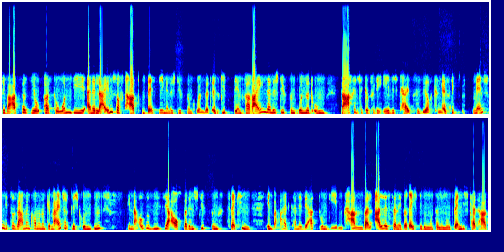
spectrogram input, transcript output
Privatperson, die eine Leidenschaft hat und deswegen eine Stiftung gründet. Es gibt den Verein, der eine Stiftung gründet, um nachhaltiger für die Ewigkeit zu wirken. Es gibt Menschen, die zusammenkommen und gemeinschaftlich gründen, genauso wie es ja auch bei den Stiftungszwecken in Wahrheit keine Wertung geben kann, weil alles seine Berechtigung und seine Notwendigkeit hat.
